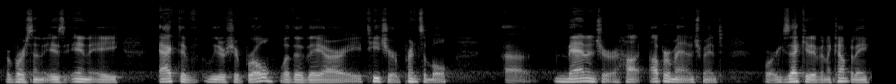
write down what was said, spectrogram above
if a person is in a active leadership role, whether they are a teacher, principal, uh, manager, upper management, or executive in a company.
